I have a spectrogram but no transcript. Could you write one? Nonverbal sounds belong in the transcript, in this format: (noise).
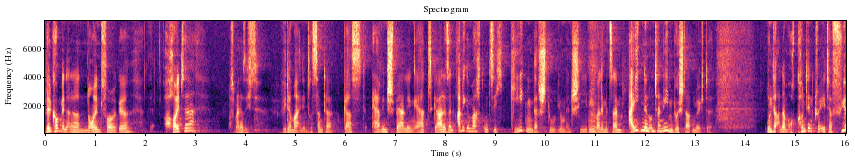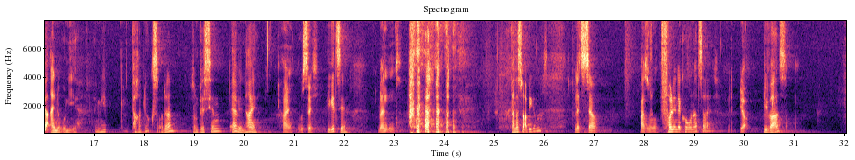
Willkommen in einer neuen Folge. Heute, aus meiner Sicht, wieder mal ein interessanter Gast, Erwin Sperling. Er hat gerade sein Abi gemacht und sich gegen das Studium entschieden, weil er mit seinem eigenen Unternehmen durchstarten möchte. Unter anderem auch Content Creator für eine Uni. Irgendwie paradox, oder? So ein bisschen. Erwin, hi. Hi, grüß dich. Wie geht's dir? Blendend. (laughs) Wann hast du Abi gemacht? Letztes Jahr. Also, Voll in der Corona-Zeit? Ja, Wie war's?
